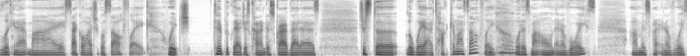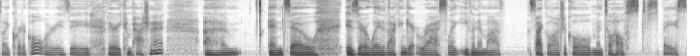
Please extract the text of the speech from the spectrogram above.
looking at my psychological self, like, which typically I just kind of describe that as just the the way I talk to myself. Like, mm-hmm. what is my own inner voice? Um, is my inner voice like critical or is it very compassionate? Um, and so, is there a way that I can get rest, like even in my psychological mental health space?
